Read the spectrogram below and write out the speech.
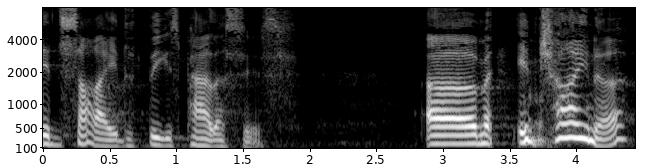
inside these palaces. Um, in China,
